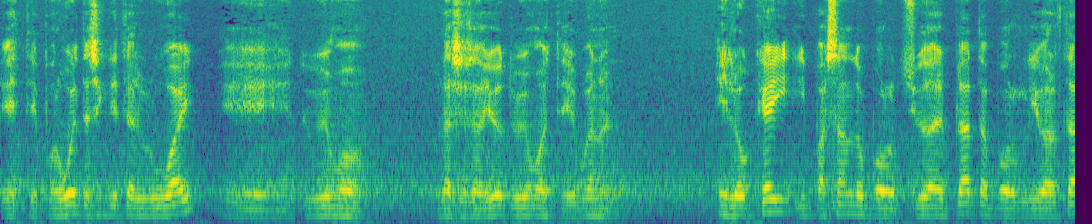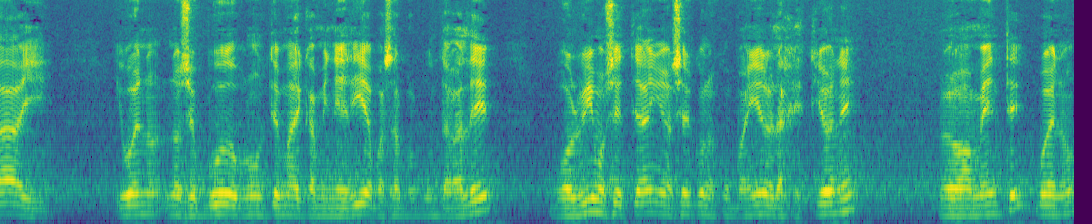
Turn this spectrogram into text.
este, por Vuelta Ciclista del Uruguay. Eh, tuvimos, gracias a Dios, tuvimos este, bueno, el ok y pasando por Ciudad del Plata, por Libertad y, bueno, no se pudo por un tema de caminería pasar por Punta Valdés. Volvimos este año a hacer con los compañeros las gestiones nuevamente. Bueno,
